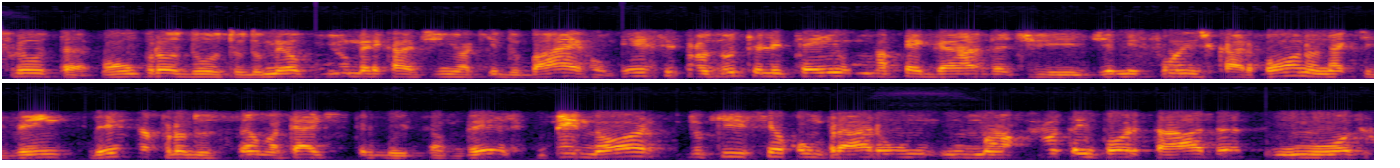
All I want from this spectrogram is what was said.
fruta ou um produto do meu, meu mercadinho aqui do bairro, esse produto ele tem uma pegada de, de emissões de carbono, né, que vem desde a produção até a distribuição dele, menor do que se eu comprar um, uma fruta importada em um outro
